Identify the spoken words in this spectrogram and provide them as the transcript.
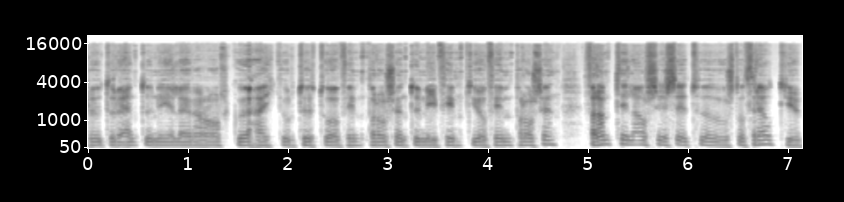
hlutur endur nýlegar orku hækjur 25% í 55% fram til ásins 2030.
